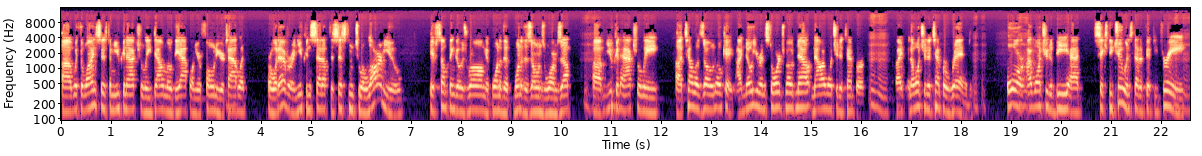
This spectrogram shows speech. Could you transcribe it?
uh, with the wine system, you can actually download the app on your phone or your tablet or whatever, and you can set up the system to alarm you if something goes wrong, if one of the, one of the zones warms up Mm-hmm. Um, you can actually uh, tell a zone, okay, I know you're in storage mode now. Now I want you to temper, mm-hmm. right? And I want you to temper red, mm-hmm. or I want you to be at 62 instead of 53 mm-hmm.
